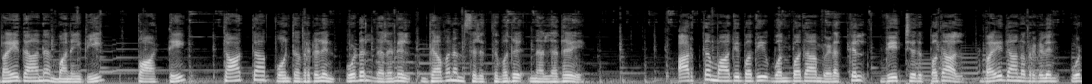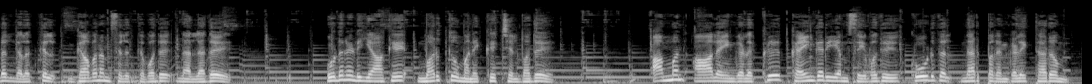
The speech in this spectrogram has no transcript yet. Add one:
வயதான மனைவி பாட்டி தாத்தா போன்றவர்களின் உடல் நலனில் கவனம் செலுத்துவது நல்லது. அர்த்தமாதிபதி ஒன்பதாம் இடத்தில் வீற்றிருப்பதால் வயதானவர்களின் உடல் நலத்தில் கவனம் செலுத்துவது நல்லது. உடனடியாக மருத்துவமனைக்கு செல்வது. அம்மன் ஆலயங்களுக்கு கைங்கரியம் செய்வது கூடுதல் நற்பலன்களை தரும்.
